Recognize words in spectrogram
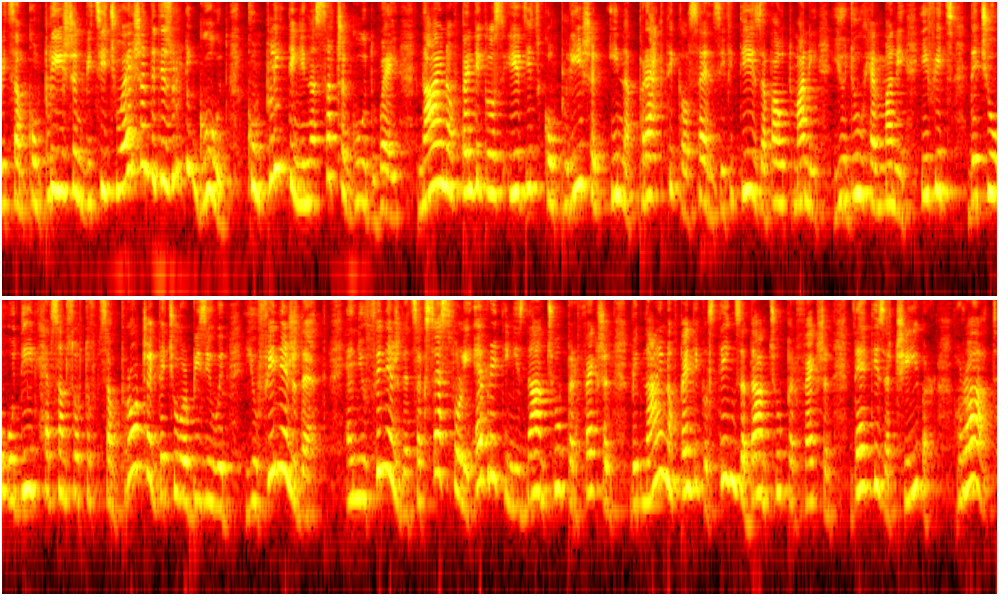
with some completion, with situation that is really good, completing in a, such a good way. Nine of Pentacles is its completion in a practical sense. If it is about money, you do have money. If it's that you did have some sort of some project that you were busy with, you finish that and you finish that successfully everything is done to perfection. With Nine of Pentacles, things are done to perfection. That is achiever. Right.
